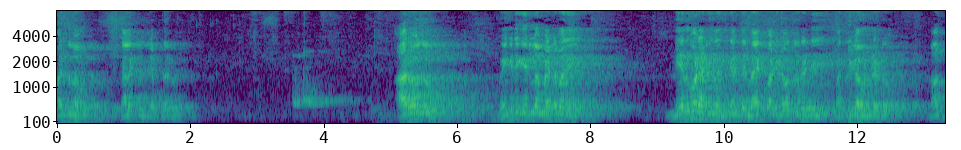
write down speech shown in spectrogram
పరిధిలో ఉంటుంది. కలెక్టర్ చెప్తారు. ఆ రోజు వెంకటగిరిలో పెట్టమని నేను కూడా అడిగిన ఎందుకంటే మేకపాటి గౌతమ్ రెడ్డి మంత్రిగా ఉన్నాడు. మాకు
